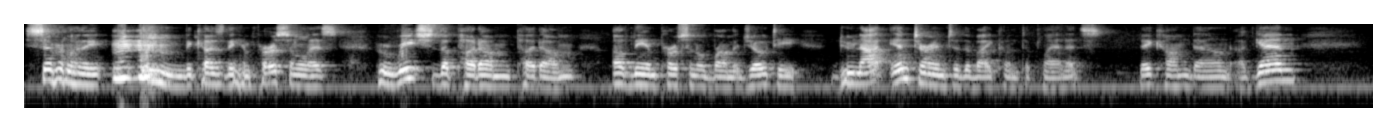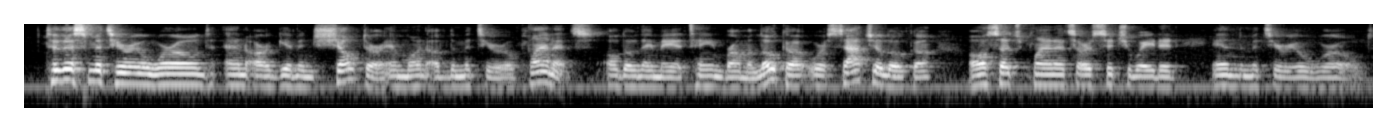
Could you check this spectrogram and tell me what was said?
Similarly, because the impersonalists who reach the Param Padam of the impersonal Brahmajyoti do not enter into the Vaikuntha planets, they come down again to this material world and are given shelter in one of the material planets. Although they may attain Brahmaloka or Satyaloka, all such planets are situated in the material world.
